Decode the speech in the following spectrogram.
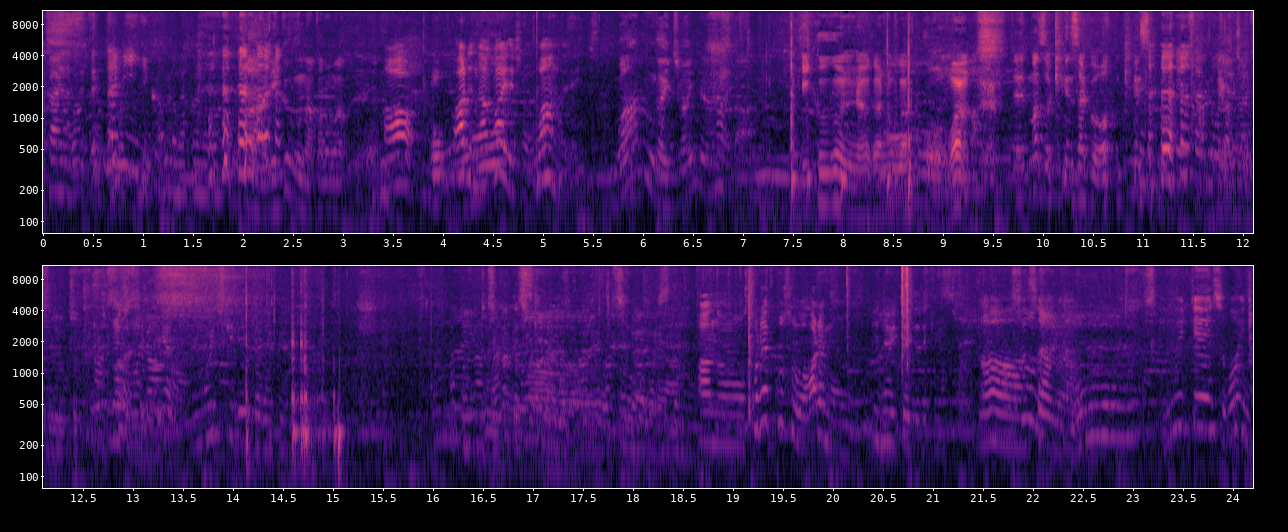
戦いなんて絶対見に行くあ陸軍中野学校。ああれ長いでしょワンでいいですワンが一番いいんじゃないですか、陸軍長野学校。1えまず検索を検索をあのそれこそあれも射抜いて出てきますああそうなの抜いてすごいね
